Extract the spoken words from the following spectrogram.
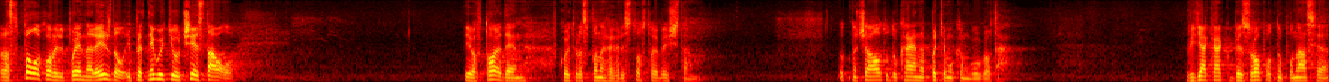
разпълвал хора или пое нареждал и пред неговите очи е ставало. И в този ден, който разпънаха Христос, той беше там. От началото до края на пътя му към Голгота. Видя как безропотно понася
